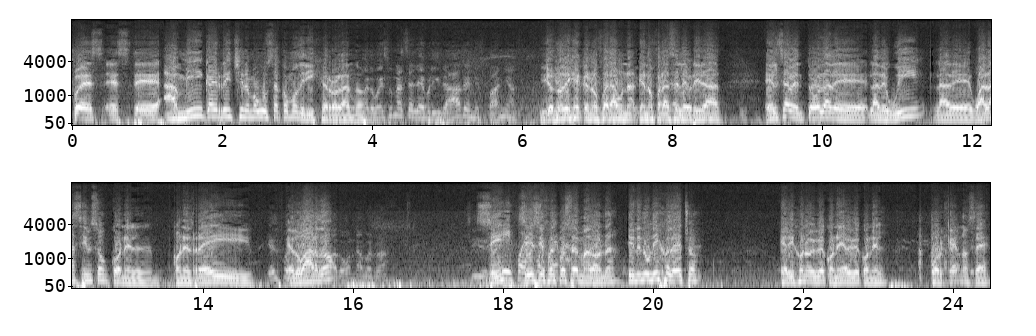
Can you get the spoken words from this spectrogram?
Pues, este, a mí Guy Ritchie no me gusta cómo dirige Rolando. Pero es una celebridad en España. Yo no dije que no fuera una, que no fuera celebridad. Él se aventó la de la de Wii, la de Wallace Simpson con el con el rey Él fue Eduardo. Madonna, ¿verdad? Sí, sí, sí, fue esposo de Madonna. Tienen un hijo, de hecho. Que el hijo no vive con ella, vive con él. ¿Por qué? No sé.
